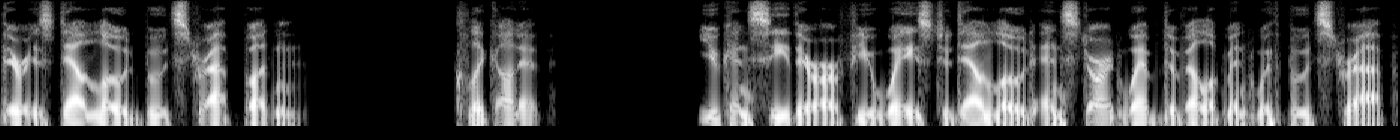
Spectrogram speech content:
there is download Bootstrap button. Click on it. You can see there are few ways to download and start web development with Bootstrap.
